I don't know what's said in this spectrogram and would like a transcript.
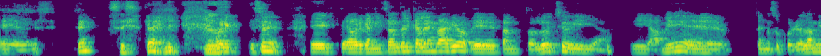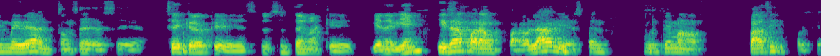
eh, sí, Sí. Sí, eh, organizando el calendario, eh, tanto Lucho y a, y a mí eh, se nos ocurrió la misma idea, entonces, eh, Sí, creo que es, es un tema que viene bien. idea para, para hablar y es un tema fácil, porque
